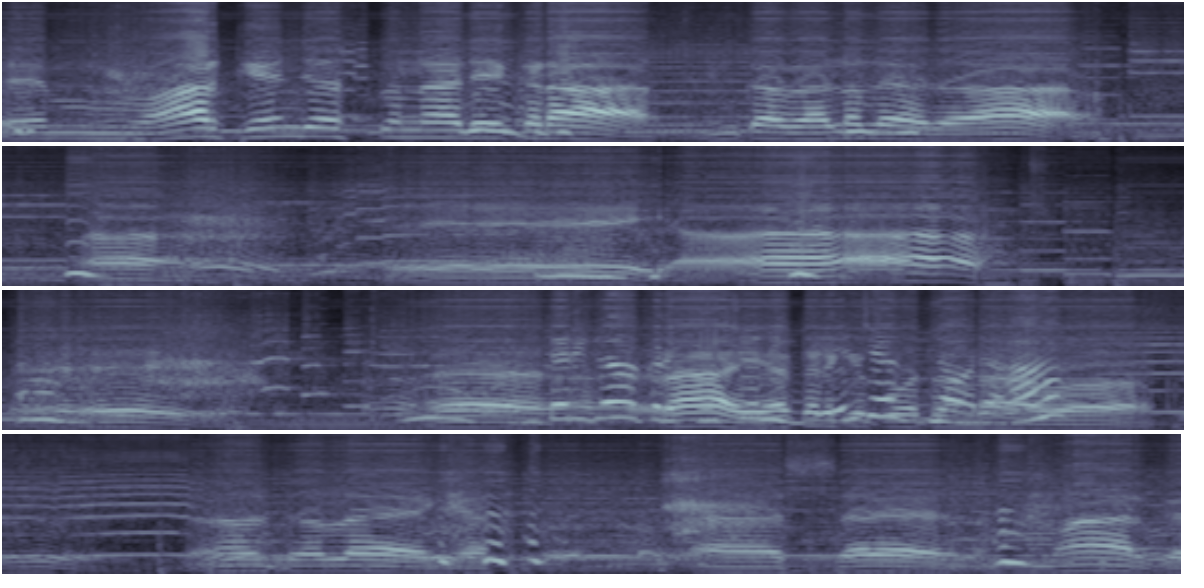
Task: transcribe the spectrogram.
ఏం మార్క్ ఏం చేస్తున్నాడు ఇక్కడ ఇంకా వెళ్ళలేదా ఎక్కడికి? పోతున్నావు? ఆ, సరే మార్క్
